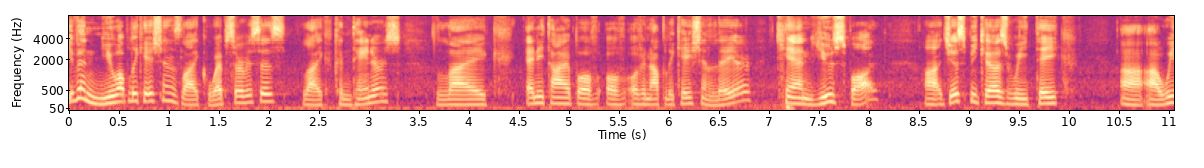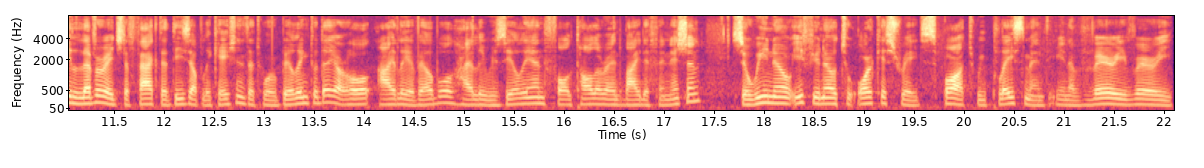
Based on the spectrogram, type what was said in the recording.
even new applications like web services, like containers, like any type of, of, of an application layer can use Spot uh, just because we take uh, uh, we leverage the fact that these applications that we're building today are all highly available, highly resilient, fault tolerant by definition. So we know if you know to orchestrate spot replacement in a very, very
